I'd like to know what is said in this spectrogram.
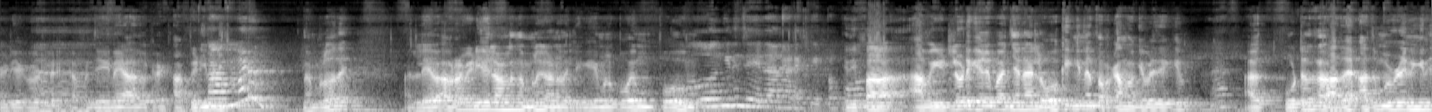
വീഡിയോ കോളിൽ അപ്പൊ ഇങ്ങനെ പിടി നമ്മളും. അതെ. അല്ലേ അവരുടെ വീഡിയോയിലാണല്ലോ നമ്മൾ കാണും അല്ലെങ്കിൽ നമ്മൾ പോയി പോകും ഇതിപ്പോ ആ- ആ വീട്ടിലോട്ട് കയറിയപ്പോ ഞാൻ ആ ലോക്ക് ഇങ്ങനെ തുറക്കാൻ നോക്കിയപ്പോഴത്തേക്കും ആ കൂട്ടത്തിൽ അത് അത് മുഴുവൻ ഇങ്ങനെ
